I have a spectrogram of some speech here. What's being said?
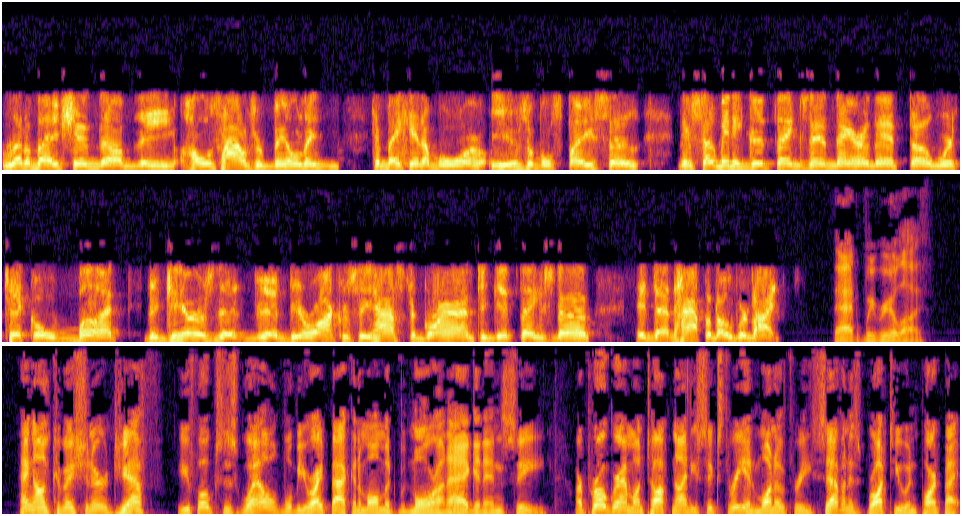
renovation of the Holshouser building to make it a more usable space. So there's so many good things in there that uh, we're tickled, but the gears that, that bureaucracy has to grind to get things done, it doesn't happen overnight. That we realize. Hang on, Commissioner. Jeff, you folks as well. We'll be right back in a moment with more on Ag and NC. Our program on Talk 96.3 and 103.7 is brought to you in part by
